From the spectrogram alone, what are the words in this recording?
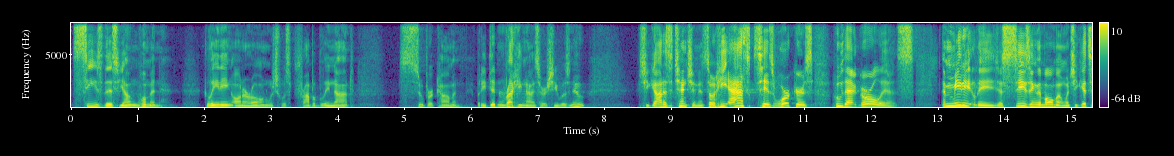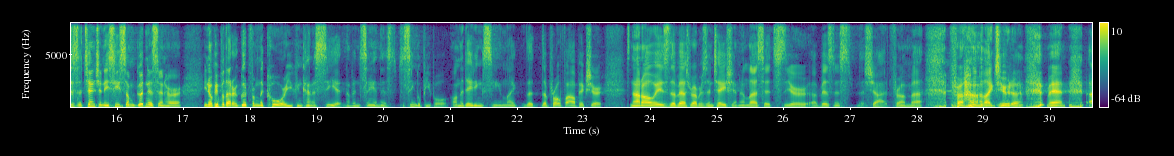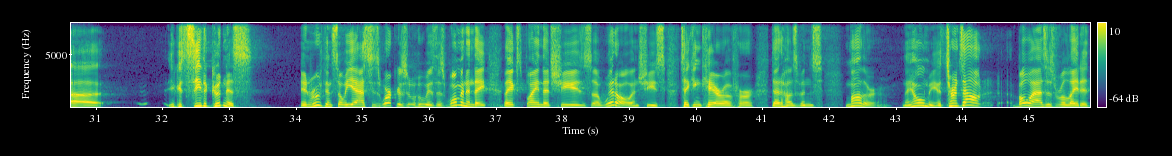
sees this young woman gleaning on her own, which was probably not super common, but he didn't recognize her. She was new. She got his attention. And so he asks his workers who that girl is. Immediately, just seizing the moment, when she gets his attention, he sees some goodness in her. You know, people that are good from the core, you can kind of see it. And I've been saying this to single people on the dating scene. Like the, the profile picture is not always the best representation unless it's your uh, business shot from, uh, from like Judah. Man, uh, you could see the goodness in Ruth. And so he asks his workers, Who is this woman? And they, they explain that she's a widow and she's taking care of her dead husband's mother, Naomi. It turns out Boaz is related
